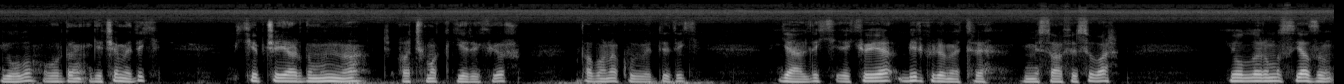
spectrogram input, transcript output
yolu. Oradan geçemedik. Bir kepçe yardımıyla açmak gerekiyor. Tabana kuvvetledik. Geldik. E, köye bir kilometre mesafesi var. Yollarımız yazın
